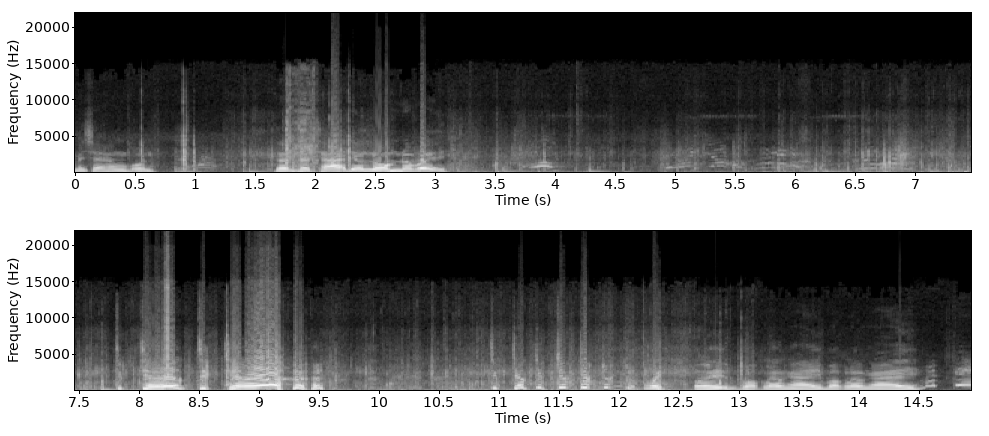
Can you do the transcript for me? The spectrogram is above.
ไม่ใช่ข้างบน เดินช้าๆเดี๋ยวล้มนะเว้ยจึก เจิกจึกเจิกจึกจึกจึกจึกจึกจึกจึกเว้ยเอ้ยบอกแล้วไง บอกแล้วไงมาเตะ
